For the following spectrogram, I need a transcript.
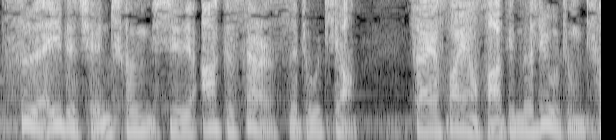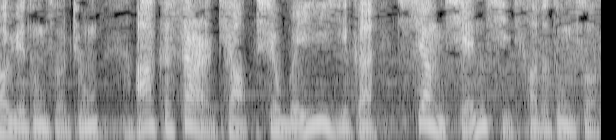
四 A 的全称是阿克塞尔四周跳。在花样滑冰的六种跳跃动作中，阿克塞尔跳是唯一一个向前起跳的动作。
